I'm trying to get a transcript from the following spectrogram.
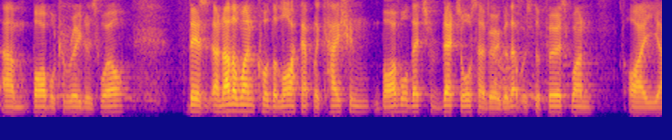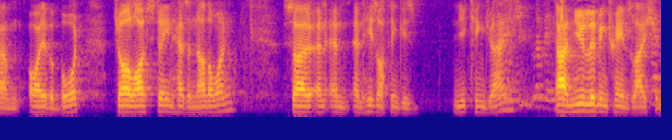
um, Bible to read as well. There's another one called the Life Application Bible. That's that's also very good. That was the first one I um, I ever bought. Joel Osteen has another one. So and and and his I think is New King James, Living. Uh, New Living Translation,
